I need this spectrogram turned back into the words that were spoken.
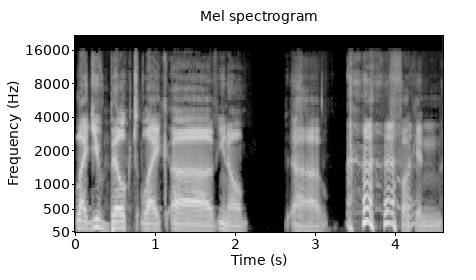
Like you've bilked like uh, you know, uh fucking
